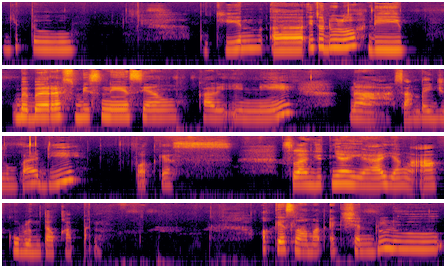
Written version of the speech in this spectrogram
gitu. Mungkin uh, itu dulu di beberes bisnis yang kali ini. Nah sampai jumpa di podcast selanjutnya ya yang aku belum tahu kapan. Oke selamat action dulu.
